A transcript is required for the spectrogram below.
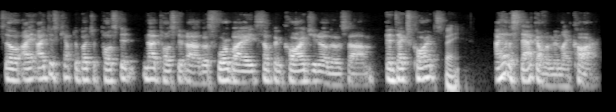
So I, I just kept a bunch of post-it, not post-it, uh, those four by something cards, you know, those um, index cards. Right. I had a stack of them in my car.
